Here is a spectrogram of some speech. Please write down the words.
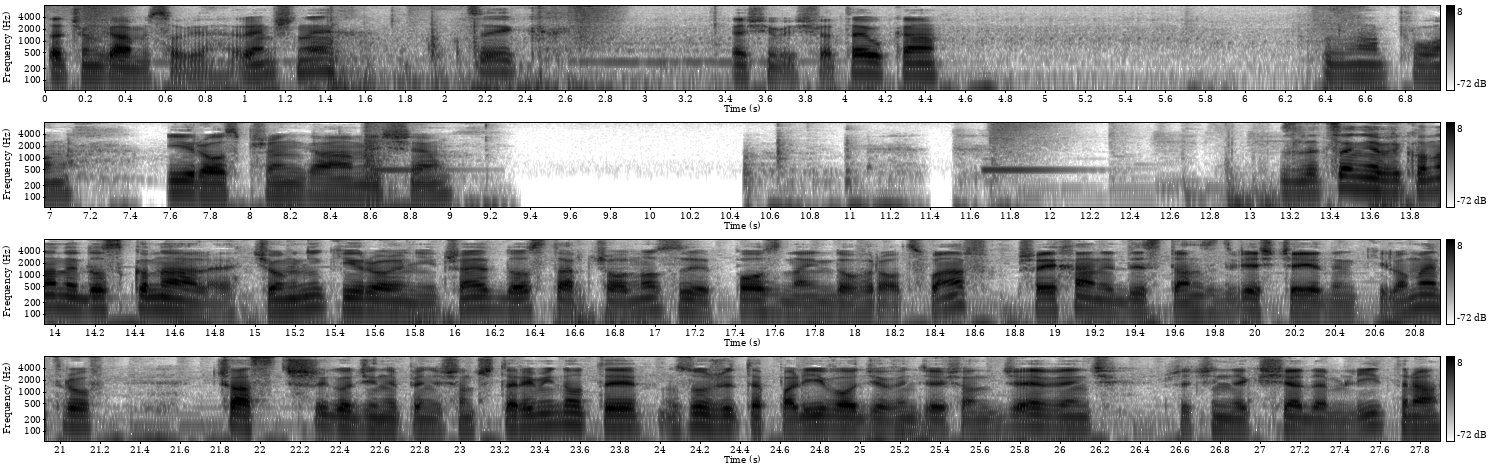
Zaciągamy sobie ręczny, cyk, gasimy światełka, zapłon i rozprzęgamy się. Zlecenie wykonane doskonale. Ciągniki rolnicze dostarczono z Poznań do Wrocław. Przejechany dystans 201 km. Czas 3 godziny 54 minuty. Zużyte paliwo 99,7 litra.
